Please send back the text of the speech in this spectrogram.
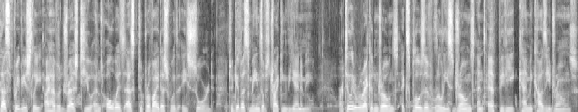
Thus, previously, I have addressed you and always asked to provide us with a sword, to give us means of striking the enemy. Artillery recon drones, explosive release drones, and FPV kamikaze drones.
